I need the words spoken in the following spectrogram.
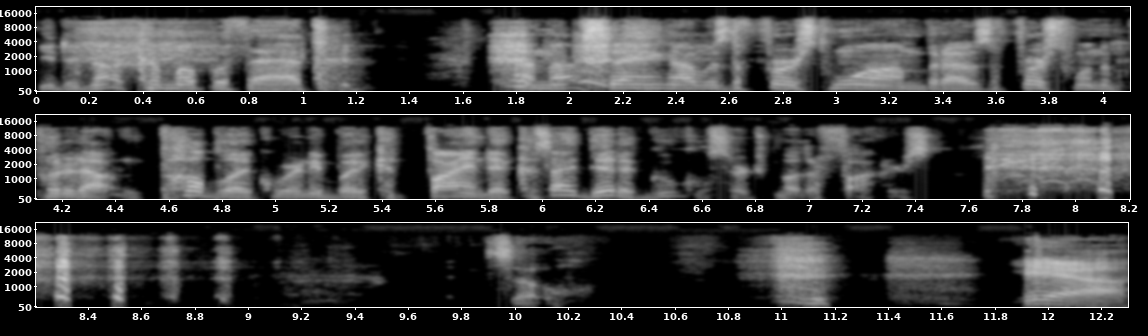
You did not come up with that. I'm not saying I was the first one, but I was the first one to put it out in public where anybody could find it because I did a Google search, motherfuckers. so Yeah,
